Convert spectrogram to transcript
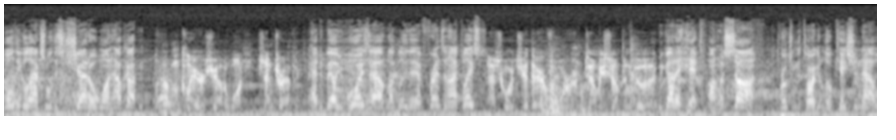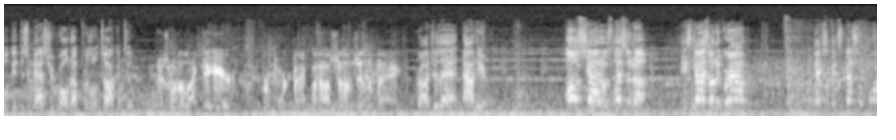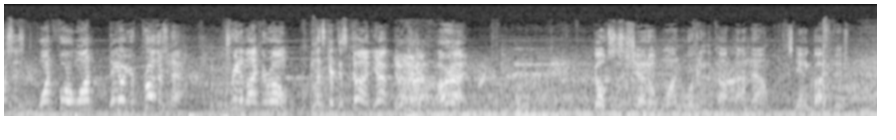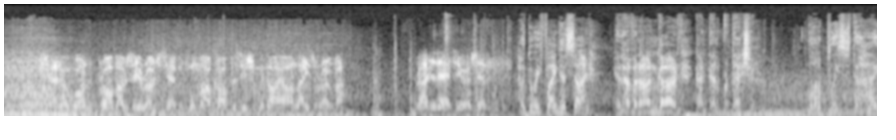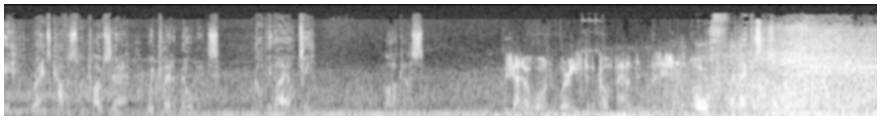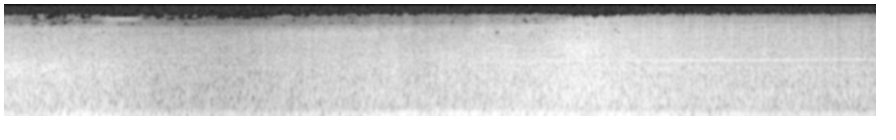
Gold Eagle Actual, this is Shadow 1. How copy? Loud and clear, Shadow 1. Send traffic. I had to bail your boys out. Luckily, they have friends in high places. That's what you're there for. Tell me something good. We got a hit on Hassan. Approaching the target location now. We'll get this bastard rolled up for a little talking to. That's what I like to hear. Report back when Hassan's in the bag. Roger that. Out here. All shadows, listen up. These guys on the ground, Mexican Special Forces, 141, they are your brothers now. Treat them like your own. And let's get this done, yeah? Yeah, yeah. All right. Ghost, this is Shadow 1, orbiting the compound now. Standing by for visual. Shadow 1, Bravo 07. We'll mark our position with IR laser over. Roger that, 07. How do we find Hassan? He'll have an armed guard. Cartel protection. A lot of places to hide. Graves covers with close air. We clear the buildings. Copy the ILT. Mark us. Shadow 1, we're east of the compound. Position is Oh, my back is itching.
